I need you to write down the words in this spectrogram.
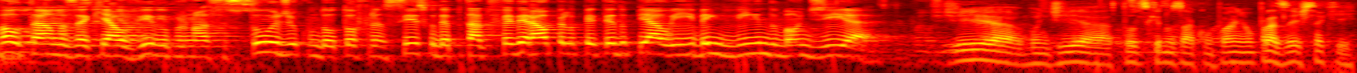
Voltamos aqui ao vivo para o nosso estúdio com o doutor Francisco, deputado federal pelo PT do Piauí. Bem-vindo, bom dia. Bom dia, bom dia a todos que nos acompanham. É um prazer estar aqui.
